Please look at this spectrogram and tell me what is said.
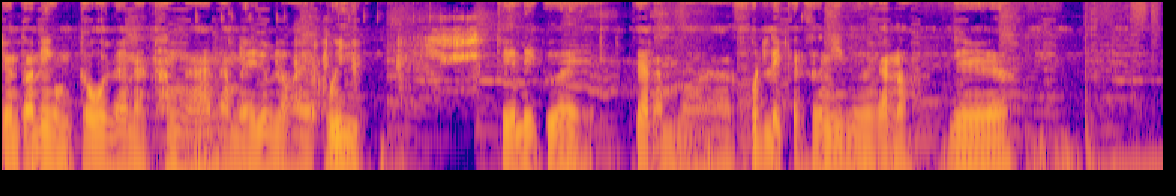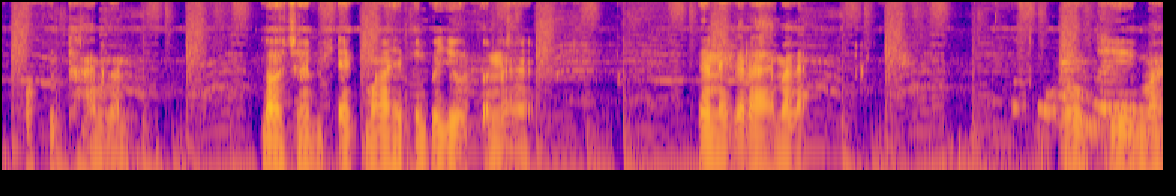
จนตอนนี้ผมโตแล้วนะทำงานทำอะไรเรียบร้อย อุ้ยเจอเหล็กด้วย จะนำมาขุดเหล็กกันสักนิดนึงกันเนาะเดี๋ยวขอขุดฐานก่อน เราใช้พิกแอคมาให้เป็นประโยชน์ก่อนนะฮะไหนๆก็ได้มาแล้วโอเคมา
